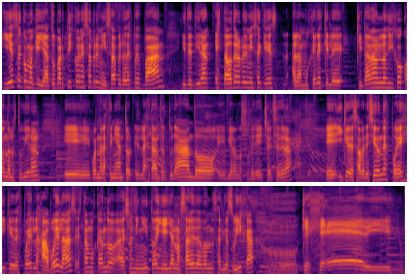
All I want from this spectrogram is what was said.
y eso como que ya tú partís con esa premisa, pero después van y te tiran esta otra premisa que es a las mujeres que le quitaron los hijos cuando los tuvieron, eh, cuando las tenían, eh, las estaban torturando, eh, violando sus derechos, etcétera, eh, y que desaparecieron después y que después las abuelas están buscando a esos niñitos y ella no sabe de dónde salió su hija. ¡Oh, ¡Qué heavy! Es un-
